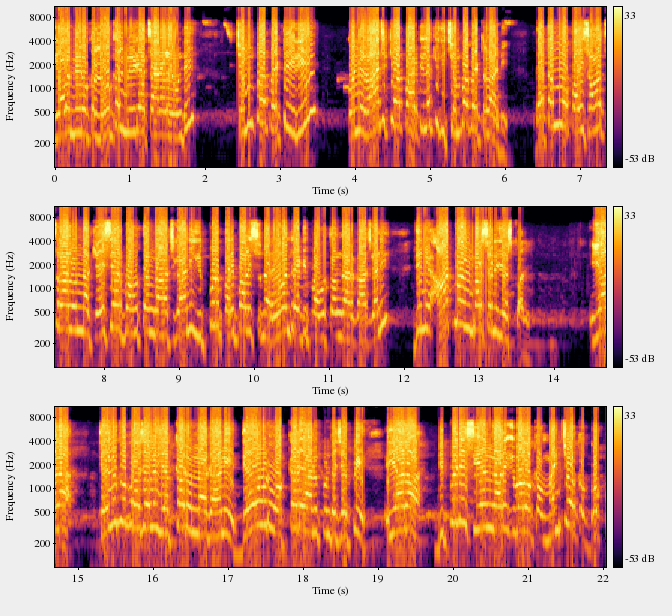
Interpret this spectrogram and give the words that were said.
ఇవాళ మీరు ఒక లోకల్ మీడియా ఛానల్ ఉండి చెంప పెట్టి ఇది కొన్ని రాజకీయ పార్టీలకు ఇది చెంప పెట్టు లాంటి. గతంలో పది సంవత్సరాలు ఉన్న కేసీఆర్ ప్రభుత్వం కావచ్చు కానీ ఇప్పుడు పరిపాలిస్తున్న రేవంత్ రెడ్డి ప్రభుత్వం గారు కావచ్చు కానీ దీన్ని ఆత్మ విమర్శన చేసుకోవాలి. ఇవాళ తెలుగు ప్రజలు ఎక్కడున్నా గాని దేవుడు ఒక్కడే అనుకుంటే చెప్పి ఇవాళ డిప్యూటీ సీఎం గారు ఇవాళ ఒక మంచి ఒక గొప్ప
